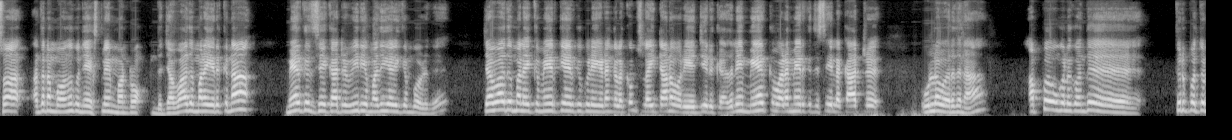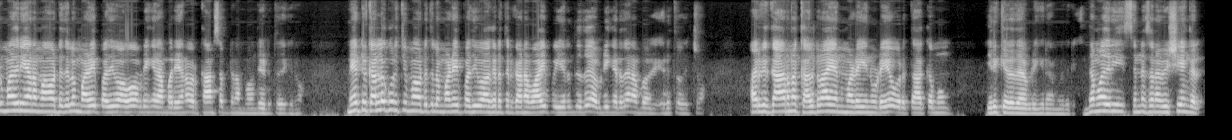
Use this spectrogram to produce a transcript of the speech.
ஸோ அதை நம்ம வந்து கொஞ்சம் எக்ஸ்பிளைன் பண்ணுறோம் இந்த ஜவ்வாது மலை இருக்குன்னா மேற்கு திசை காற்று வீரியம் அதிகரிக்கும் பொழுது ஜவ்வாது மலைக்கு மேற்கே இருக்கக்கூடிய இடங்களுக்கும் ஸ்லைட்டான ஒரு எஜ்ஜு இருக்குது அதுலேயும் மேற்கு வடமேற்கு திசையில் காற்று உள்ளே வருதுன்னா அப்போ உங்களுக்கு வந்து திருப்பத்தூர் மாதிரியான மாவட்டத்திலும் மழை பதிவாகும் அப்படிங்கிற மாதிரியான ஒரு கான்செப்ட் நம்ம வந்து எடுத்து வைக்கிறோம். நேற்று கள்ளக்குறிச்சி மாவட்டத்தில் மழை பதிவாகிறதுக்கான வாய்ப்பு இருந்தது அப்படிங்கிறத நம்ம எடுத்து வச்சோம். அதற்கு காரணம் கல்ராயன் மழையினுடைய ஒரு தாக்கமும் இருக்கிறது அப்படிங்கிற மாதிரி. இந்த மாதிரி சின்ன சின்ன விஷயங்கள்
